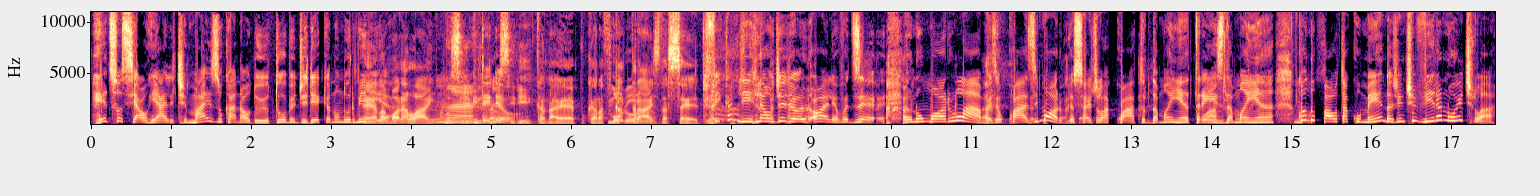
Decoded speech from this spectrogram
rede social, reality mais o canal do YouTube, eu diria que eu não dormiria. É, ela mora lá, inclusive, É, em entendeu? Tapicirica. Na época, ela fica Morou, atrás da sede. Fica ali. Não, olha, eu vou dizer, eu não moro lá, mas eu quase moro, porque eu saio de lá quatro da manhã, três da manhã. Quando o pau tá comendo, a gente vira a noite lá.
